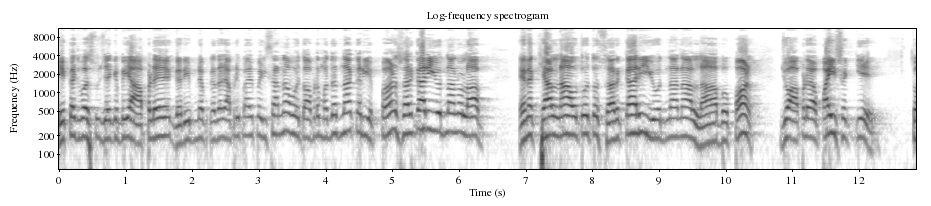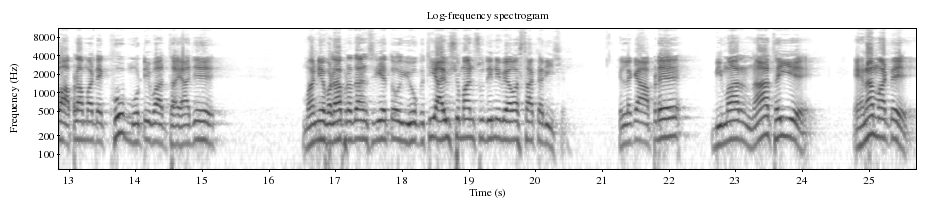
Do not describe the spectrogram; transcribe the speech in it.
એક જ વસ્તુ છે કે ભાઈ, આપણે ગરીબને કદાચ આપણી પાસે પૈસા ના હોય તો આપણે મદદ ના કરીએ. પણ સરકારી યોજનાનો લાભ એને ખ્યાલ ના આવતો હોય તો સરકારી યોજનાના લાભ પણ જો આપણે અપાઈ શકીએ, તો આપણા માટે ખૂબ મોટી વાત થાય. આજે માન્ય વડાપ્રધાનશ્રીએ તો યોગથી આયુષ્યમાન સુધીની વ્યવસ્થા કરી છે. એટલે કે આપણે બીમાર ના થઈએ એના માટે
